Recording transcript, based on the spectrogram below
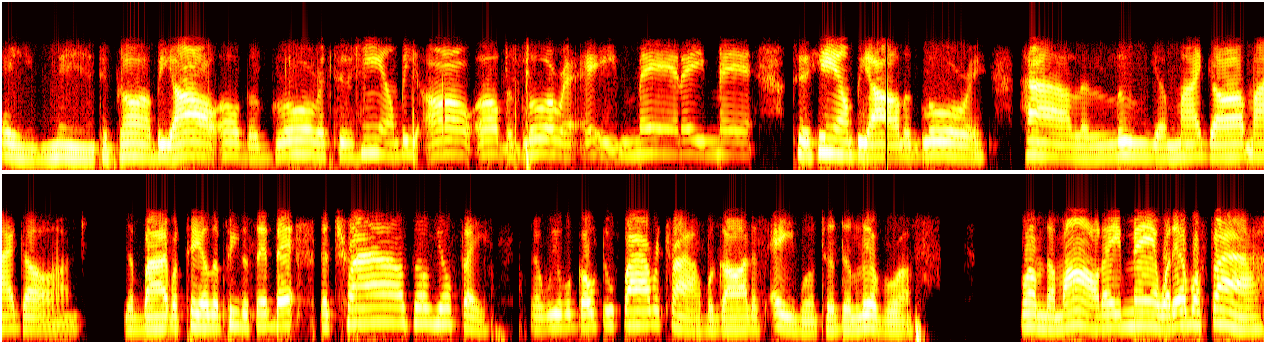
Amen. To God be all of the glory. To Him be all of the glory. Amen. Amen. To Him be all the glory. Hallelujah. My God, my God. The Bible tells us, Peter said that the trials of your faith, that we will go through fiery trials, but God is able to deliver us from them all. Amen. Whatever fire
